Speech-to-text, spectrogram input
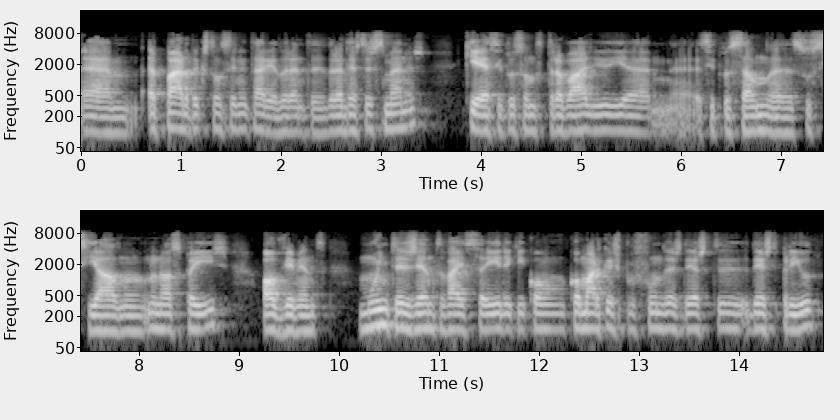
um, a par da questão sanitária durante, durante estas semanas, que é a situação de trabalho e a, a situação eh, social no, no, nosso país. Obviamente, muita gente vai sair aqui com, com marcas profundas deste, deste período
